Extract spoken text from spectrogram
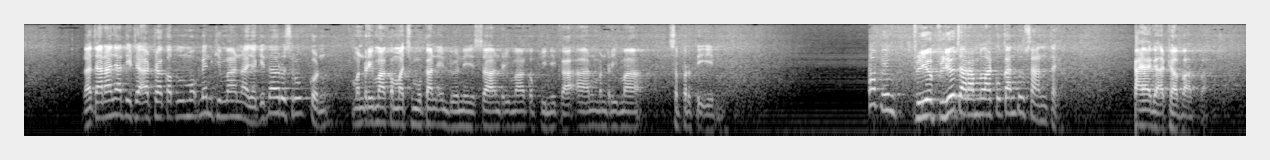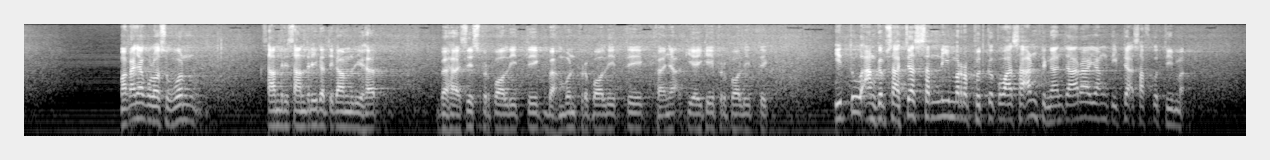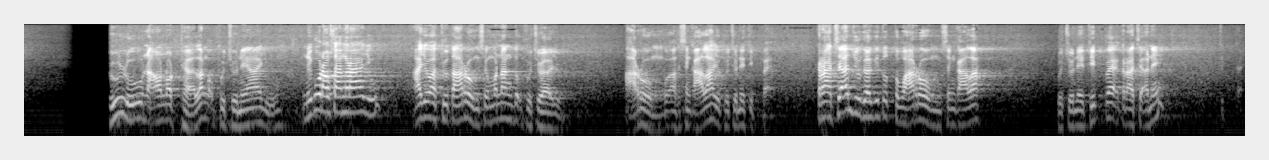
Nah caranya tidak ada kotul mukmin gimana ya kita harus rukun menerima kemajmukan Indonesia, menerima kebinikaan, menerima seperti ini. Tapi beliau-beliau cara melakukan tuh santai, kayak gak ada apa-apa. Makanya kalau suwun santri-santri ketika melihat Mbah Aziz berpolitik, Mbah Mun berpolitik, banyak kiai-kiai berpolitik, itu anggap saja seni merebut kekuasaan dengan cara yang tidak safkut dima dulu nak ono dalang kok bojone ayu? Niku ora usah ngerayu. Ayo adu tarung sing menang untuk bojo ayu. Tarung sing kalah ya bojone dipek kerajaan juga gitu tuarung sing kalah bojone dipek kerajaannya dipek.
